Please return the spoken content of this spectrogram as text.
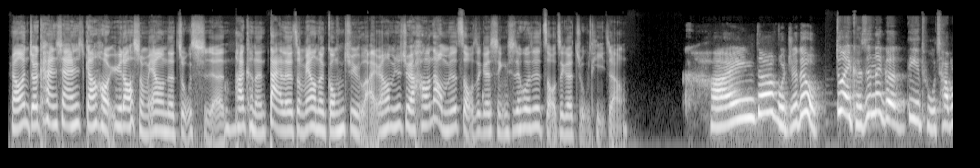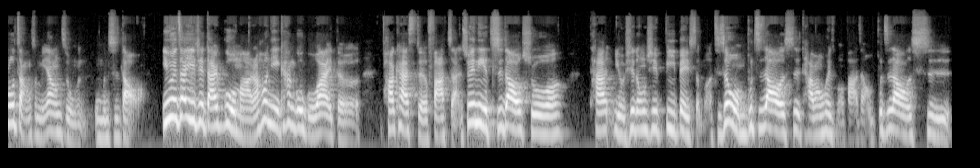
然后你就看现在刚好遇到什么样的主持人，他可能带了怎么样的工具来，然后我们就觉得好，那我们就走这个形式，或是走这个主题这样。Kind of，我觉得有对，可是那个地图差不多长什么样子，我们我们知道，因为在业界待过嘛，然后你也看过国外的 podcast 的发展，所以你也知道说它有些东西必备什么，只是我们不知道的是台湾会怎么发展，我不知道的是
